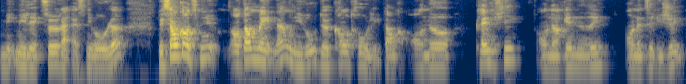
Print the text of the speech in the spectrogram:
mes, lectures à ce niveau-là. Mais si on continue, on tombe maintenant au niveau de contrôler. Donc, on a planifié, on a organisé, on a dirigé.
